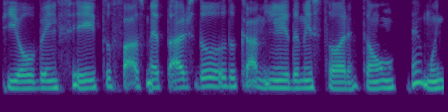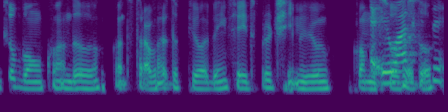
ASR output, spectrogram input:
PO bem feito faz metade do, do caminho aí da minha história. Então, é muito bom quando, quando o trabalho do PO é bem feito para o time, viu? Como é, eu, acho que tem,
